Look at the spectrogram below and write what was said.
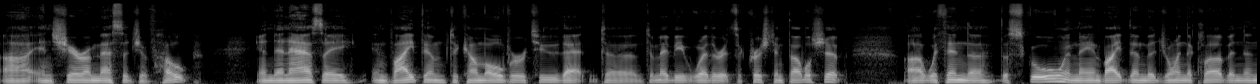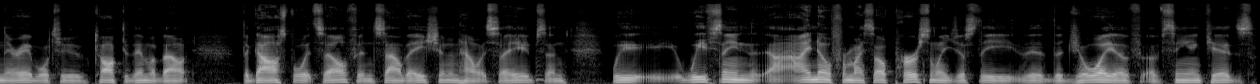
uh, and share a message of hope and then as they invite them to come over to that to, to maybe whether it's a christian fellowship uh, within the, the school and they invite them to join the club and then they're able to talk to them about the gospel itself and salvation and how it saves and we we've seen I know for myself personally just the the, the joy of, of seeing kids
